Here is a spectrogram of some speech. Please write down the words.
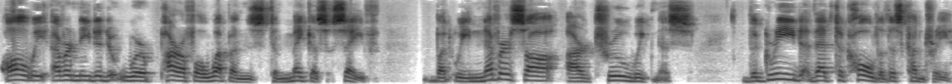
all we ever needed were powerful weapons to make us safe, but we never saw our true weakness. The greed that took hold of this country,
